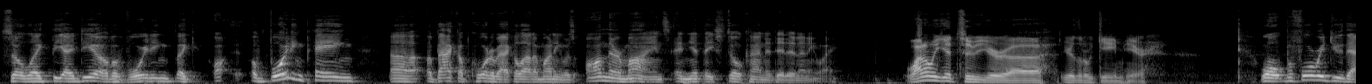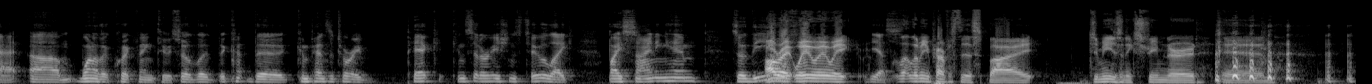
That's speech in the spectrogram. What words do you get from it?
So like the idea of avoiding like uh, avoiding paying uh, a backup quarterback a lot of money was on their minds, and yet they still kind of did it anyway. Why don't we get to your uh, your little game here? Well, before we do that, um, one other quick thing too. So the, the the compensatory pick considerations too, like by signing him. So the all right, wait, wait, wait. Yes, let, let me preface this by Jimmy is an extreme nerd, and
